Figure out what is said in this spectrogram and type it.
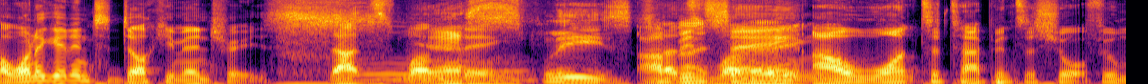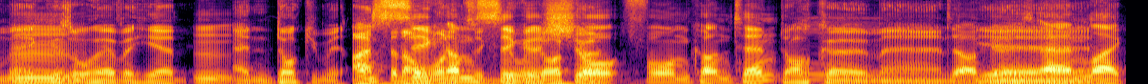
I want to get into documentaries. That's one Yes, thing. please. I've been That's one saying thing. I want to tap into short filmmakers or whoever here and document. I I'm said I sick, wanted I'm to sick do a of doco. short form content. doco, man. docos. Yeah. And like,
